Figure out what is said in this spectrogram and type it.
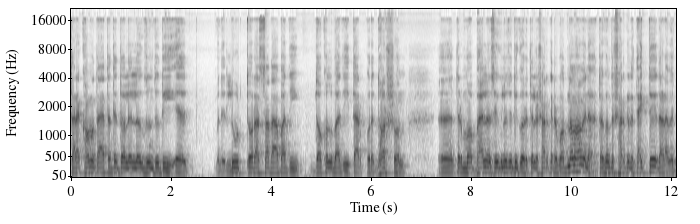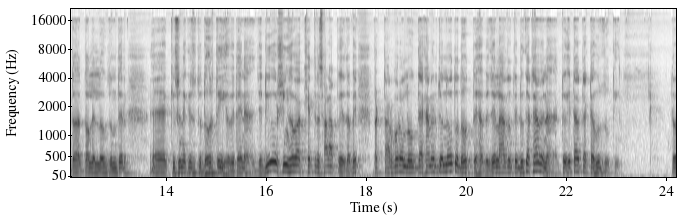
তারা ক্ষমতায়, তাদের দলের লোকজন যদি মানে লুট তোরা সাদাবাজি দখলবাজি, তারপরে ধর্ষণ তার মব ভায়োলেন্স এগুলো যদি করে, তাহলে সরকারের বদনাম হবে না। তখন তো সরকারের দায়িত্ব হয়ে দাঁড়াবে দলের লোকজনদের কিছু না কিছু তো ধরতেই হবে, তাই না? যদিও সিংহভাগ ক্ষেত্রে ছাড়া পেয়ে যাবে বাট তারপরও লোক দেখানোর জন্যও তো ধরতে হবে। জেল হাজতে ঢুকাতে হবে না? তো এটাও তো একটা হুজুতি তো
